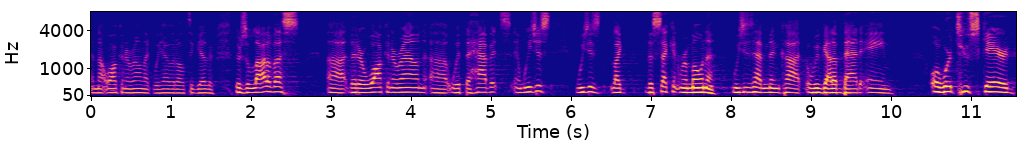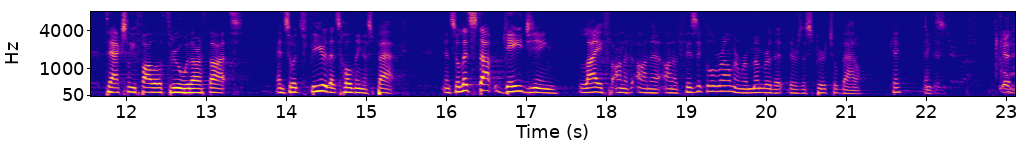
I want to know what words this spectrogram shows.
and not walking around like we have it all together. There's a lot of us uh, that are walking around uh, with the habits, and we just, we just, like the second Ramona, we just haven't been caught, or we've got a bad aim, or we're too scared to actually follow through with our thoughts. And so it's fear that's holding us back. And so let's stop gauging life on a, on a, on a physical realm and remember that there's a spiritual battle. Okay? Thanks. Good.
